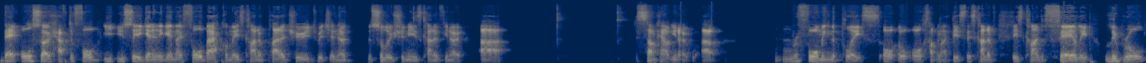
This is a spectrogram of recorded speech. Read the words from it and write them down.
they also have to fall. You, you see again and again, they fall back on these kind of platitudes, which you know the solution is kind of you know uh, somehow you know uh, reforming the police or, or, or something like this. This kind of these kinds of fairly liberal,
